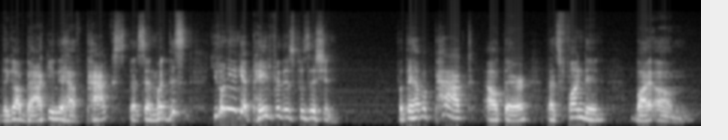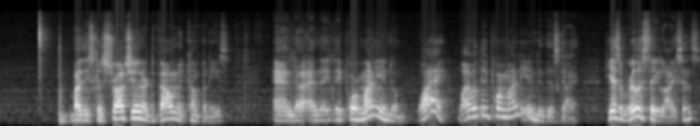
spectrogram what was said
they got backing. They have PACs that send money. This you don't even get paid for this position, but they have a pact out there that's funded by um by these construction or development companies, and uh, and they, they pour money into him. Why? Why would they pour money into this guy? He has a real estate license.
